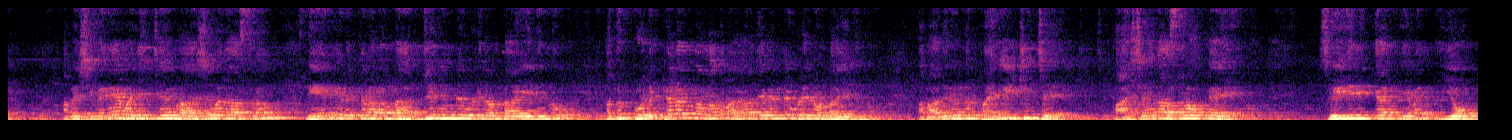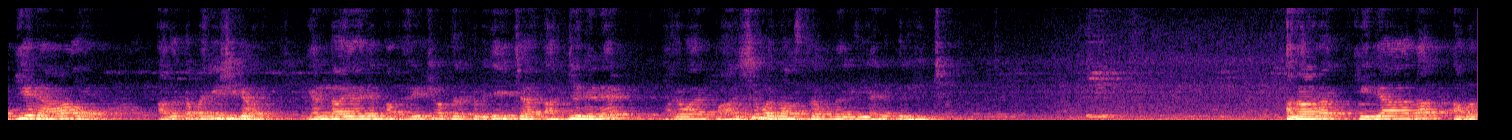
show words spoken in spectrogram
അപ്പൊ ശിവനെ ഭജിച്ച് പാശുപതാസ്ത്രം നേടിയെടുക്കണമെന്ന് അർജുനന്റെ ഉള്ളിലുണ്ടായിരുന്നു. അത് കൊടുക്കണം എന്നുള്ളത് മഹാദേവന്റെ ഉള്ളിലുണ്ടായിരുന്നു. അപ്പൊ അതിനൊന്ന് പരീക്ഷിച്ച് പാശുപതാസ്ത്രമൊക്കെ സ്വീകരിക്കാൻ ഇവൻ യോഗ്യനാണോ? അതൊക്കെ പരീക്ഷിക്കണം. എന്തായാലും ആ പരീക്ഷണത്തിലൊക്കെ വിജയിച്ച അർജുനന് ഭഗവാൻ പാശുപതാസ്ത്രം നൽകി അനുഗ്രഹിച്ചു. അതാണ് കിരാത അവ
